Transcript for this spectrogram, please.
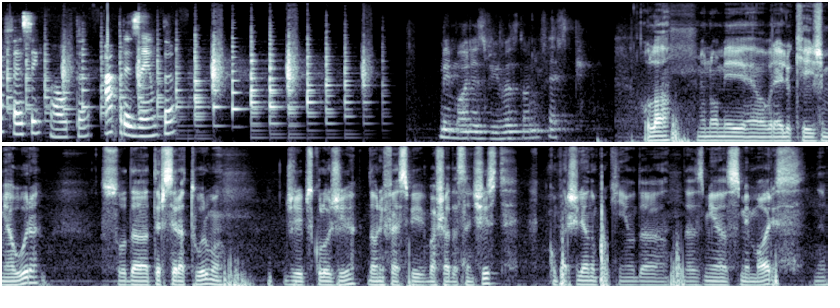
Café Sem Pauta apresenta Memórias Vivas da Unifesp. Olá, meu nome é Aurélio Queijo Miaura, sou da terceira turma de Psicologia da Unifesp Baixada Santista, compartilhando um pouquinho da, das minhas memórias. Né?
